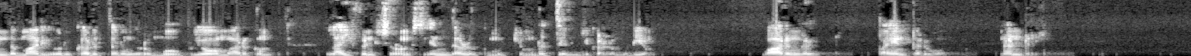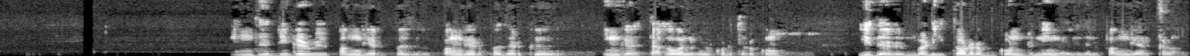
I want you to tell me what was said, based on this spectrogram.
இந்த மாதிரி ஒரு கருத்தரங்கு ரொம்ப உபயோகமாக இருக்கும். லைஃப் இன்சூரன்ஸ் எந்த அளவுக்கு முக்கியம்னு தெரிஞ்சுக்கொள்ள முடியும். வாருங்கள் பயன்பெறுவோம் நன்றி. இந்த நிகழ்வில் பங்கேற்பது பங்கேற்பதற்கு இங்கே தகவல்கள் கொடுத்துருக்கோம். இதன்படி தொடர்பு கொண்டு நீங்கள் இதில் பங்கேற்கலாம்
